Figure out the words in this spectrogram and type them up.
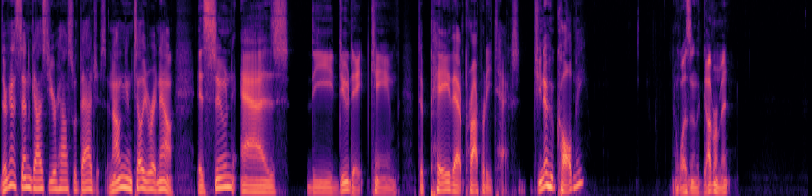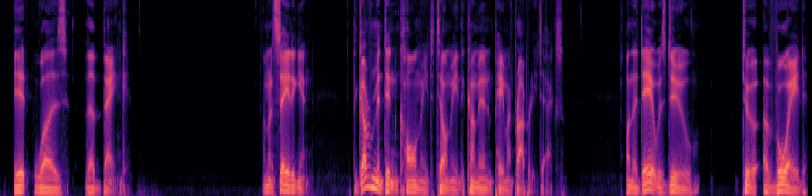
They're going to send guys to your house with badges. And I'm going to tell you right now as soon as the due date came to pay that property tax. Do you know who called me? It wasn't the government, it was the bank. I'm going to say it again. The government didn't call me to tell me to come in and pay my property tax. On the day it was due, to avoid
